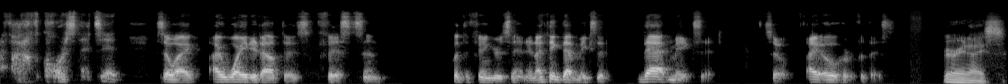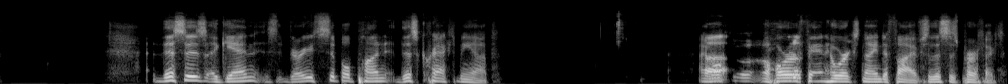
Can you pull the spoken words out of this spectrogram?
I thought, "Of course, that's it." So I I whited out those fists and put the fingers in, and I think that makes it that makes it. So I owe her for this. Very nice. This is again very simple pun. This cracked me up. I'm Uh, also a horror fan who works nine to five, so this is perfect.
